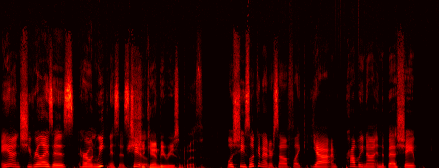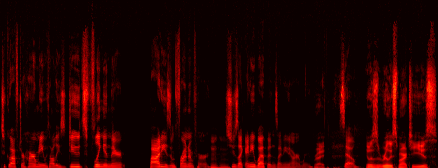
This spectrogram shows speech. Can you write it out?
and she realizes her own weaknesses too. She can be reasoned with. Well, she's looking at herself like, yeah, I'm probably not in the best shape to go after Harmony with all these dudes flinging their bodies in front of her. Mm-hmm. She's like, I need weapons, I need armor. Right. So, It was really smart to use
